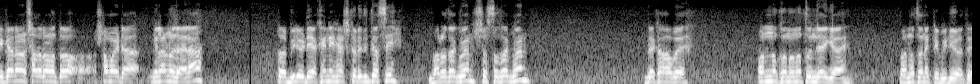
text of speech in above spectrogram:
এই কারণে সাধারণত সময়টা মিলানো যায় না। তো ভিডিওটি এখানেই শেষ করে দিতেছি। ভালো থাকবেন, সুস্থ থাকবেন। দেখা হবে অন্য কোনো নতুন জায়গায় বা নতুন একটি ভিডিওতে।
